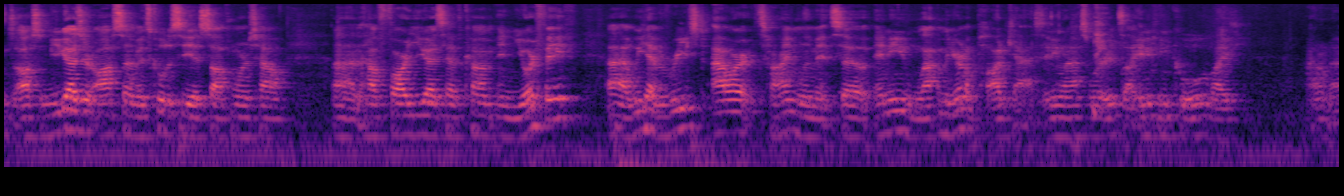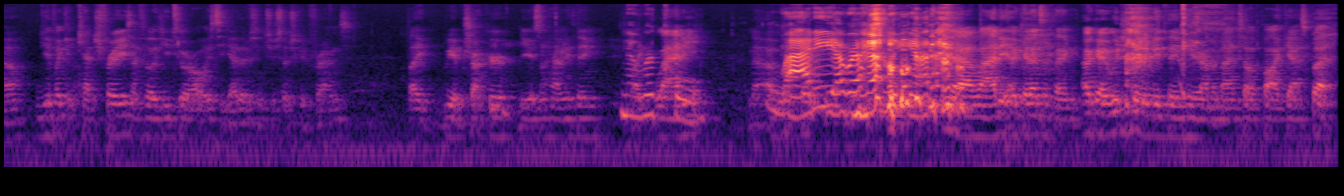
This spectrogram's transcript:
It's awesome. You guys are awesome. It's cool to see as sophomores how um, how far you guys have come in your faith. Uh, we have reached our time limit. So any, la- I mean, you're on a podcast. Any last words? Like anything cool? Like I don't know. Do you have like a catchphrase? I feel like you two are always together since you're such good friends. Like we have Trucker. You guys don't have anything? No, Like we're Laddie? cool. No. okay, Laddie? Yeah, we're No. actually, yeah. yeah, Laddie. Okay, that's a thing. Okay, we just did a new thing here on the 912 podcast. But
